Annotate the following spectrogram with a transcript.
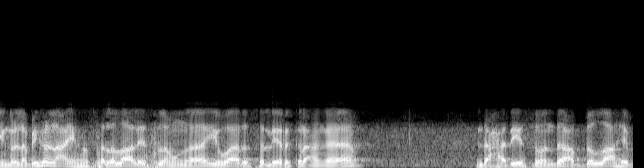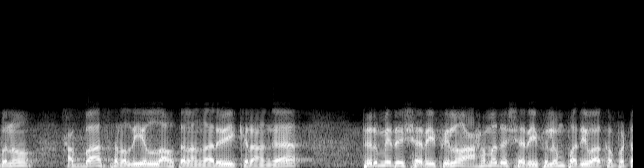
எங்கள் நபிகள் நாயகம் ஸல்லல்லாஹு அலைஹி இவ்வாறு சொல்லியிருக்கிறாங்க. இந்த ஹதீஸ் வந்து அப்துல்லா இப்னு அப்பாஸ் ரலியல்லாஹு தலாங்க அறிவிக்கிறாங்க. திருமிதி ஷெரீஃபிலும் அகமது ஷெரீஃபிலும் பதிவாக்கப்பட்ட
